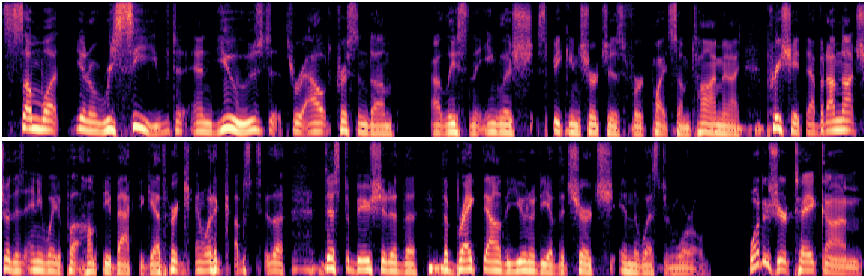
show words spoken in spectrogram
somewhat you know received and used throughout Christendom, at least in the English speaking churches for quite some time, and I appreciate that. But I'm not sure there's any way to put Humpty back together again when it comes to the distribution of the the breakdown of the unity of the church in the Western world. What is your take on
